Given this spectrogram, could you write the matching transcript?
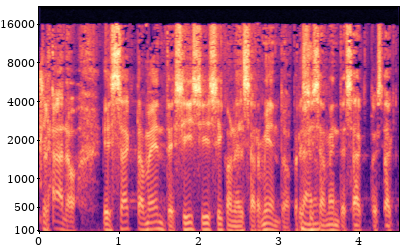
claro, exactamente, sí, sí, sí, con el Sarmiento, precisamente, exacto, exacto.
